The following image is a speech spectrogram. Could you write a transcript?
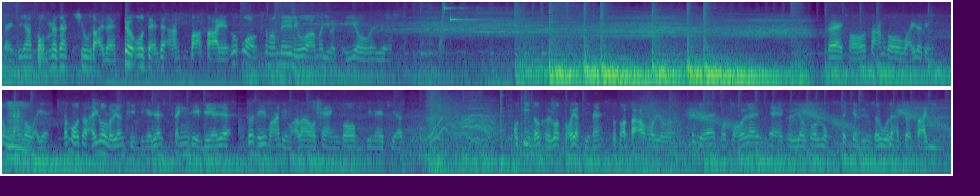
突然之間嘣一聲超大聲，跟住我成隻眼白晒嘅，哇！心諗咩料啊？咁啊以為死咗嘅要。佢係坐三個位裏邊中間個位嘅，咁、我就喺嗰個女人前邊嘅啫，正前邊嘅啫。嗰時玩電話啦，我聽歌唔知咩事啦。我見到佢嗰個袋入邊咧，個袋爆開咗啦，跟住咧個袋咧誒，佢、有個綠色嘅暖水壺咧係着晒煙。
